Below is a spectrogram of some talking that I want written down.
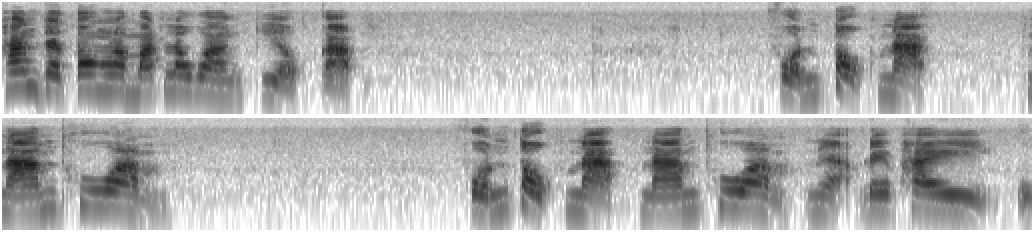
ท่านจะต้องระมัดระวังเกี่ยวกับ ฝนตกหนัก น้ำท่วม ฝนตกหนักน้ำท่วม เนี่ยได้ไพ่อุ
